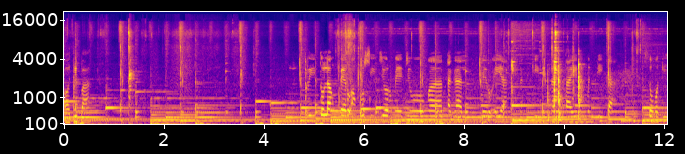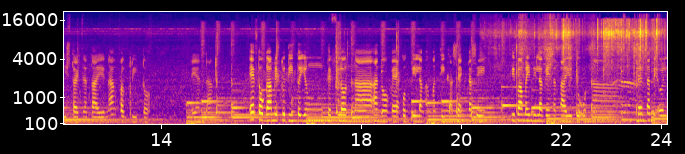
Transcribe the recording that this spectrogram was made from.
O, di ba? Prito lang, pero ang procedure medyo matagal. Pero, ayan, nagkikimit na tayo ng mantika. So, mag start na tayo ng pagprito. Ayan lang. Eto, gamit ko dito yung teflon na ano, kaya kunti lang ang mantika. Kasi, kasi di ba may nilagay na tayo doon na sesame oil,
